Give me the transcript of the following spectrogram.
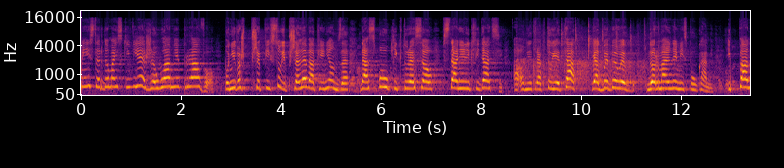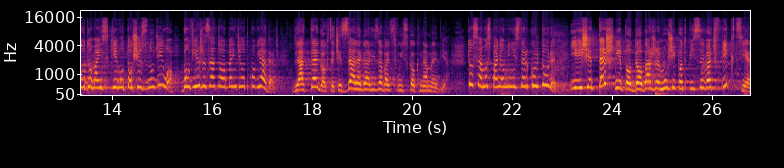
minister Domański wie, że łamie prawo, ponieważ przepisuje, przelewa pieniądze na spółki, które są w stanie likwidacji, a on je traktuje tak, jakby były normalnymi spółkami. I panu Domańskiemu to się znudziło, bo wie, że za to będzie odpowiadać. Dlatego chcecie zalegalizować swój skok na media. To samo z panią minister kultury. Jej się też nie podoba, że musi podpisywać fikcje,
